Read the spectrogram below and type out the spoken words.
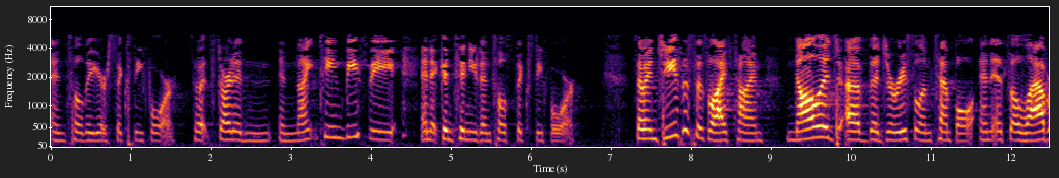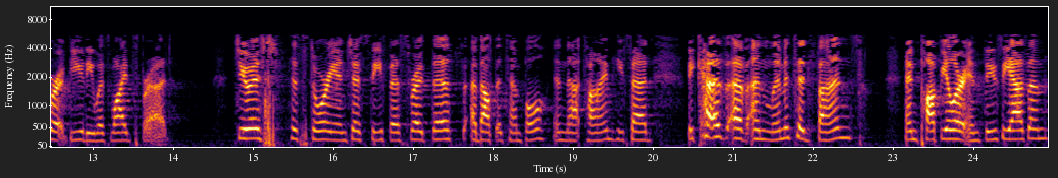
until the year 64. So it started in, in 19 BC and it continued until 64. So in Jesus' lifetime, knowledge of the Jerusalem temple and its elaborate beauty was widespread. Jewish historian Josephus wrote this about the temple in that time. He said, because of unlimited funds and popular enthusiasm,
